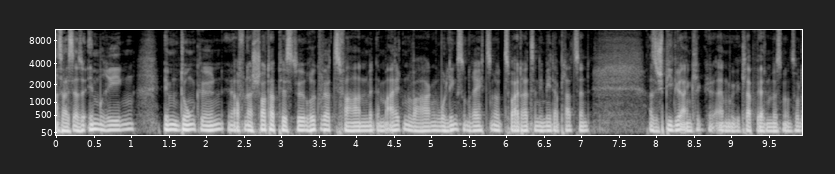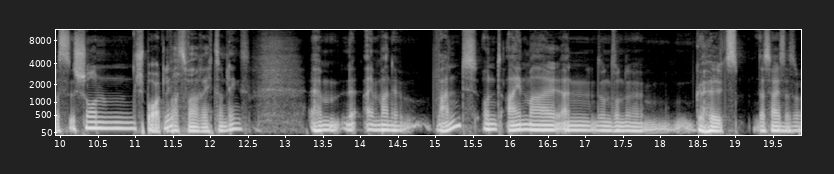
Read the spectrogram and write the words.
Das heißt also im Regen, im Dunkeln, auf einer Schotterpiste rückwärts fahren mit einem alten Wagen, wo links und rechts nur zwei, drei Zentimeter Platz sind. Also Spiegel einge- ähm, werden müssen und so. Das ist schon sportlich. Was war rechts und links? Ähm, ne, einmal eine Wand und einmal ein, so, so eine Gehölz. Das heißt also,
